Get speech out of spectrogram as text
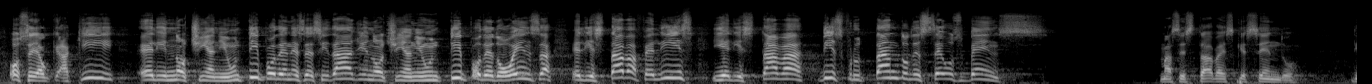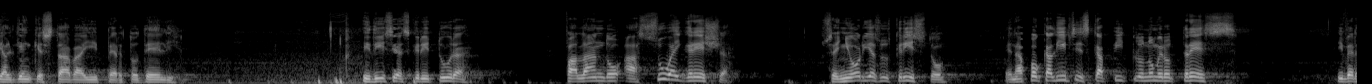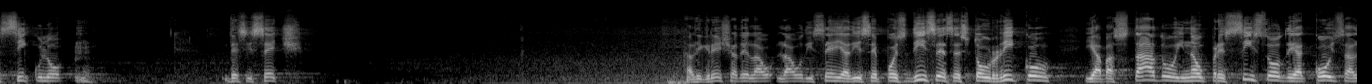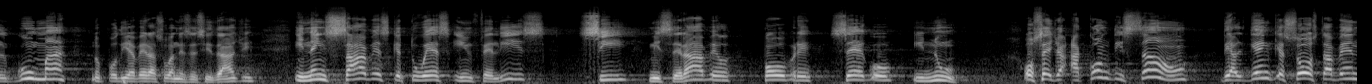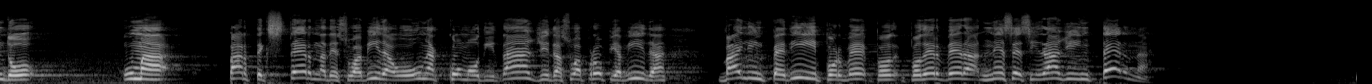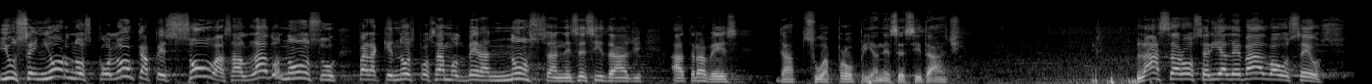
Ou seja, aqui ele não tinha nenhum tipo de necessidade, não tinha nenhum tipo de doença, ele estava feliz e ele estava desfrutando de seus bens, mas estava esquecendo de alguém que estava aí perto dele. E diz a Escritura, falando a sua igreja, o Senhor Jesus Cristo, em Apocalipse capítulo número 3, e versículo 17. A la igreja de la Odisea dice, pues dices, estoy rico y abastado y no preciso de coisa alguma, no podía ver a su necesidad, y nem sabes que tú es infeliz, sí, miserável, pobre, cego y nu. Ou seja, a condição de alguém que só está vendo uma parte externa de sua vida ou uma comodidade da sua própria vida vai lhe impedir por ver, por poder ver a necessidade interna. E o Senhor nos coloca pessoas ao lado nosso para que nós possamos ver a nossa necessidade através da sua própria necessidade. Lázaro seria levado aos céus.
